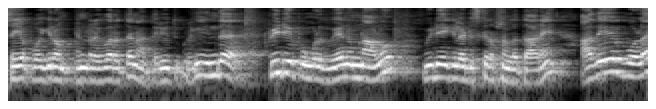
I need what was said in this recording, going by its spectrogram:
செய்ய போகிறோம் என்ற விவரத்தை நான் தெரிவித்துக் கொள்கிறேன். இந்த பிடிஎஃப் உங்களுக்கு வேணும்னாலும் வீடியோ கீழே டிஸ்கிரிப்ஷனில் தாரேன். அதே போல்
